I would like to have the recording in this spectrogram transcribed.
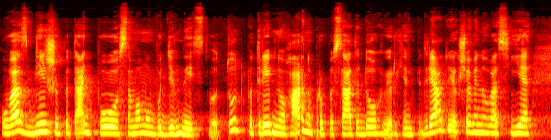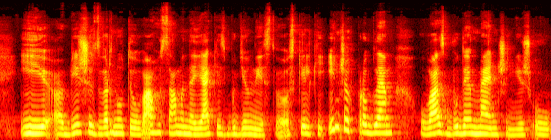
у вас більше питань по самому будівництву. Тут потрібно гарно прописати договір генпідряду, якщо він у вас є, і е, більше звернути увагу саме на якість будівництва, оскільки інших проблем у вас буде менше, ніж у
